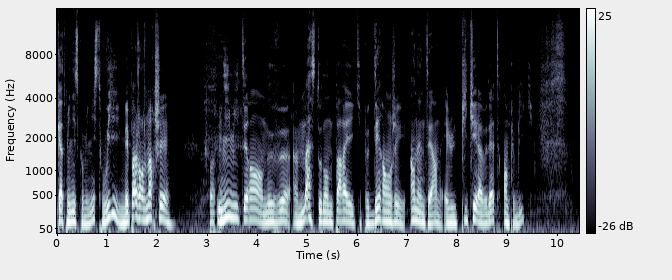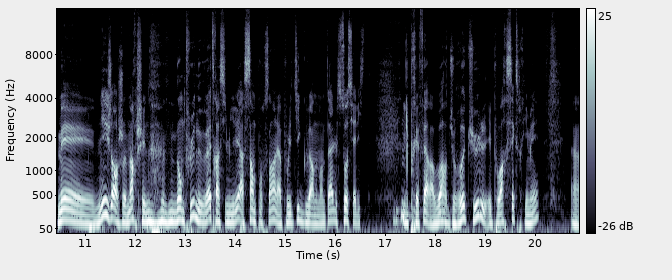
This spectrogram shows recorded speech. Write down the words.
quatre ministres communistes, oui, mais pas Georges Marchais. Ni Mitterrand ne veut un mastodonte pareil qui peut déranger en interne et lui piquer la vedette en public. Mais ni Georges Marchais non plus ne veut être assimilé à 100% à la politique gouvernementale socialiste. Il préfère avoir du recul et pouvoir s'exprimer, euh,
